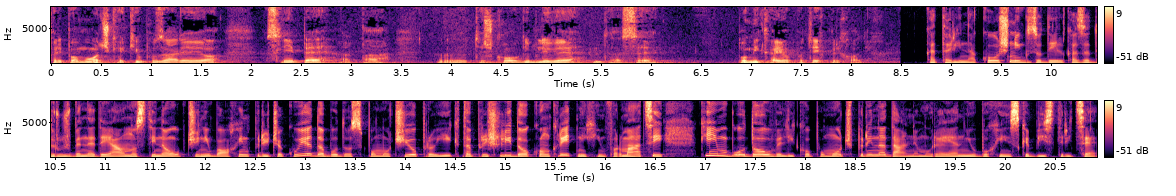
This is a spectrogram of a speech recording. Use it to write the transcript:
pripomočke, ki upozarjajo slepe ali pa eh, težko ogibljive, da se pomikajo po teh prihodih. Katarina Košnik z oddelka za družbene dejavnosti na občini Bohin pričakuje, da bodo s pomočjo projekta prišli do konkretnih informacij, ki jim bodo v veliko pomoč pri nadaljem urejanju Bohinjske bistrice.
